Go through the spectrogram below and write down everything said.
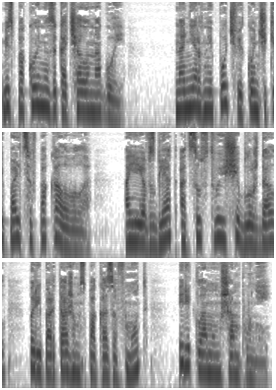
беспокойно закачала ногой. На нервной почве кончики пальцев покалывало, а ее взгляд отсутствующе блуждал по репортажам с показов мод и рекламам шампуней.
